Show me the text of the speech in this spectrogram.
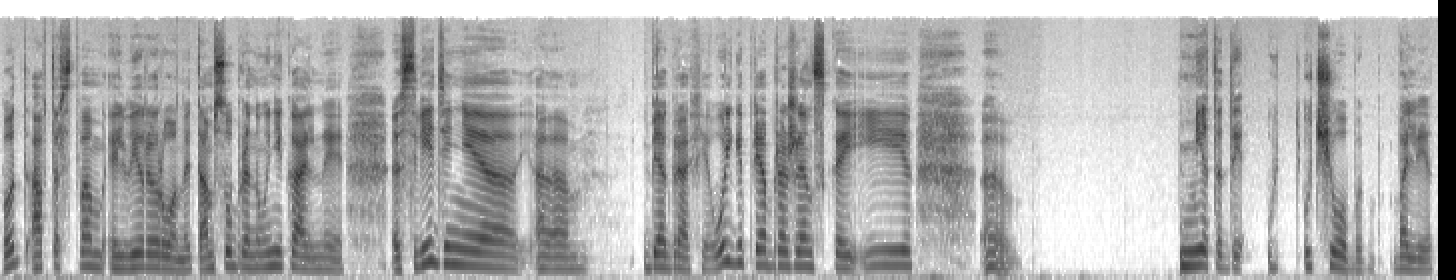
под авторством Эльвиры Роны. Там собраны уникальные э, сведения, э, биография Ольги Преображенской и э, методы учебы балет.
